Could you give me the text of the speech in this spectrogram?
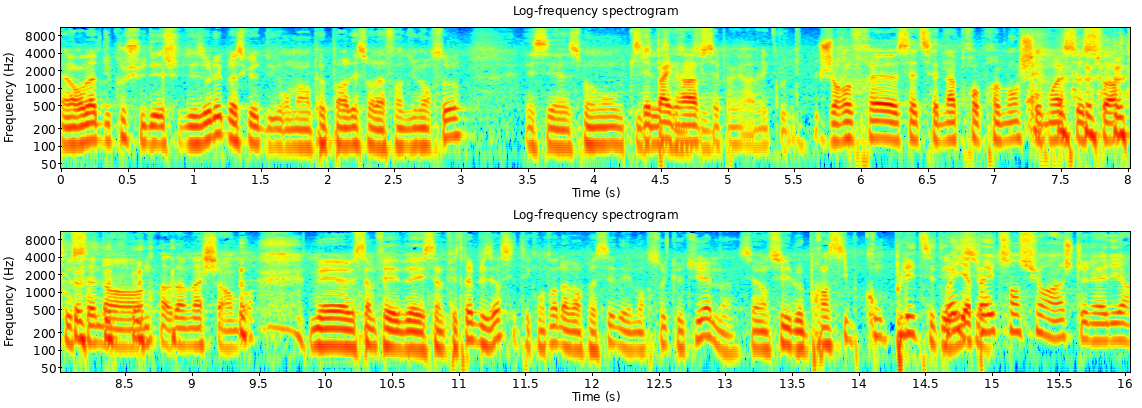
alors là, du coup, je suis, dé- je suis désolé parce que on a un peu parlé sur la fin du morceau. Et c'est à ce moment où tu C'est pas grave, c'est pas grave. Écoute, je referai euh, cette scène-là proprement chez moi ce soir, tout seul dans, dans, dans ma chambre. Mais euh, ça me fait, bah, ça me fait très plaisir si t'es content d'avoir passé des morceaux que tu aimes. C'est le principe complet de cette Il n'y a émission. pas eu de censure, hein, je tenais à dire.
